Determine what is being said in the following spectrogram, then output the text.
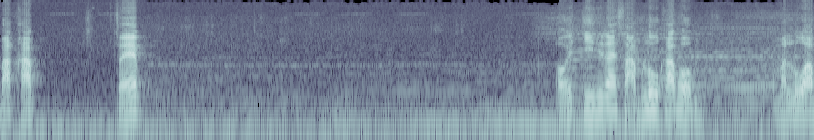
บักครับ เซฟ เอาไอจีที่ได้สามลูกครับผม มารวม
